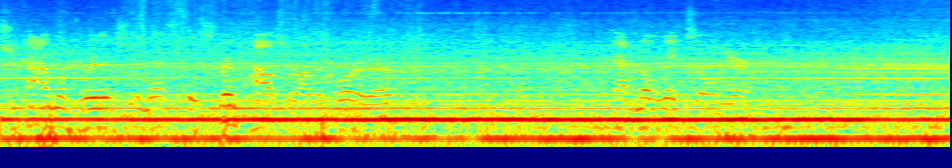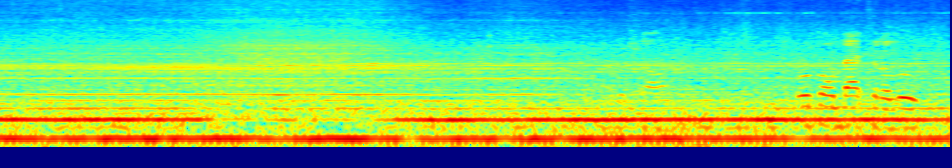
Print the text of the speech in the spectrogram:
Chicago bridge, and that's the shrimp house around the corner there. Got no wake on there. We're going back to the loop.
